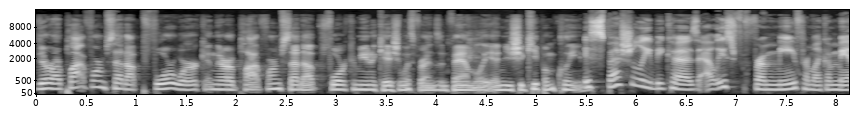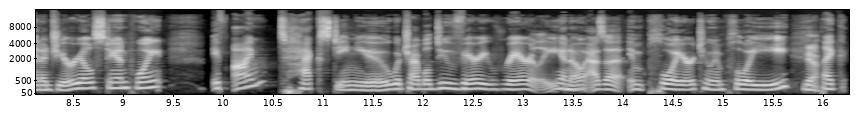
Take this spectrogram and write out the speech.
there are platforms set up for work and there are platforms set up for communication with friends and family, and you should keep them clean. especially because at least from me from like a managerial standpoint if i'm texting you which i will do very rarely you know as a employer to employee Mm-hmm. Yeah. like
